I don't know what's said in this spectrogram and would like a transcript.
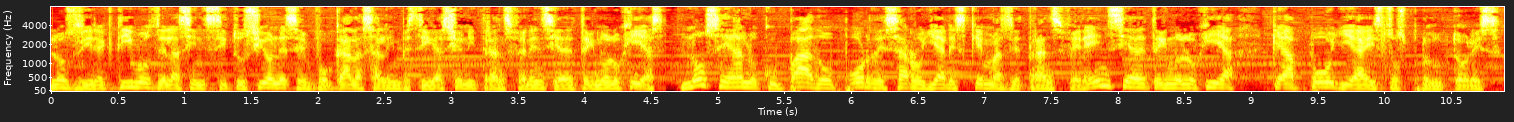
Los directivos de las instituciones enfocadas a la investigación y transferencia de tecnologías no se han ocupado por desarrollar esquemas de transferencia de tecnología que apoye a estos productores.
